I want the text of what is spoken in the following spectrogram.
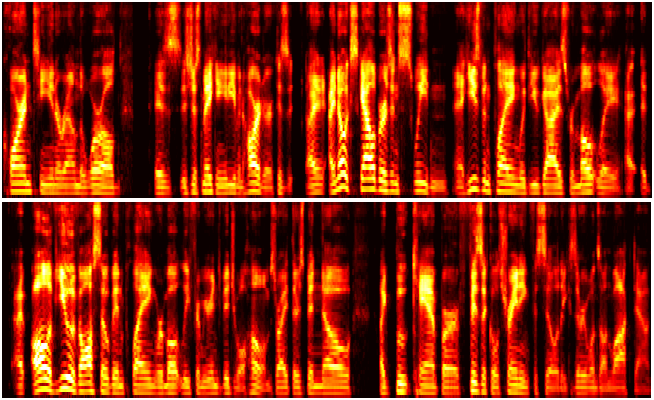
quarantine around the world is is just making it even harder because I, I know Excalibur's in Sweden and he's been playing with you guys remotely. I, I, all of you have also been playing remotely from your individual homes, right? There's been no like boot camp or physical training facility because everyone's on lockdown.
